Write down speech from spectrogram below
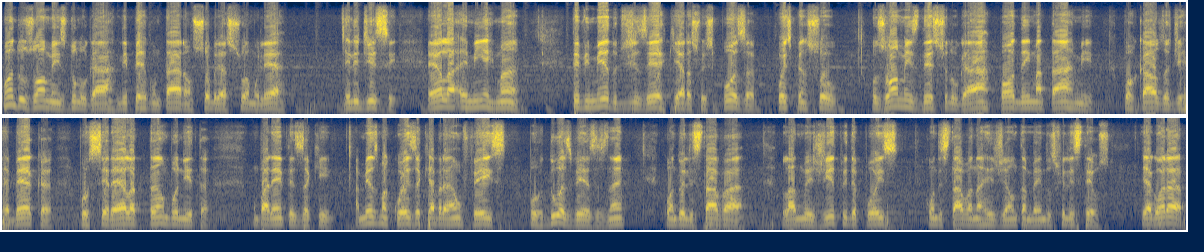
quando os homens do lugar lhe perguntaram sobre a sua mulher, ele disse: Ela é minha irmã. Teve medo de dizer que era sua esposa, pois pensou: Os homens deste lugar podem matar-me por causa de Rebeca, por ser ela tão bonita. Um parênteses aqui. A mesma coisa que Abraão fez por duas vezes, né? Quando ele estava lá no Egito e depois quando estava na região também dos filisteus. E agora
